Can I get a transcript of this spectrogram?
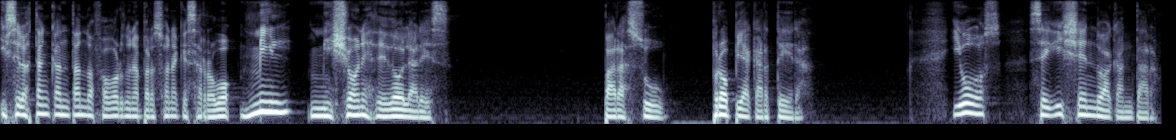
y se lo están cantando a favor de una persona que se robó mil millones de dólares para su propia cartera. Y vos seguís yendo a cantar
